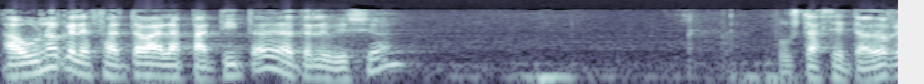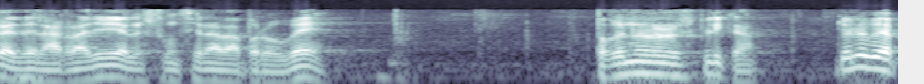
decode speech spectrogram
¿A uno que le faltaba la patita de la televisión? Usted ha aceptado que de la radio ya les funcionaba por V. ¿Por qué no lo explica? Yo le voy a...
